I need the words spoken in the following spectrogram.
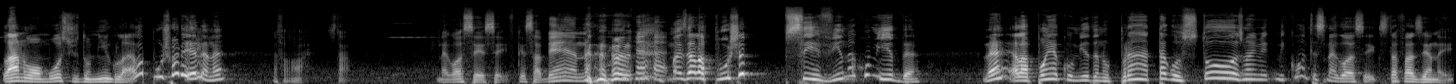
lá no almoço de domingo, lá, ela puxa a orelha, né? Ela fala, ó, tá, o negócio é esse aí, fiquei sabendo. Mas ela puxa servindo a comida. Né? Ela põe a comida no prato, tá gostoso, mas me, me conta esse negócio aí que você está fazendo aí.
